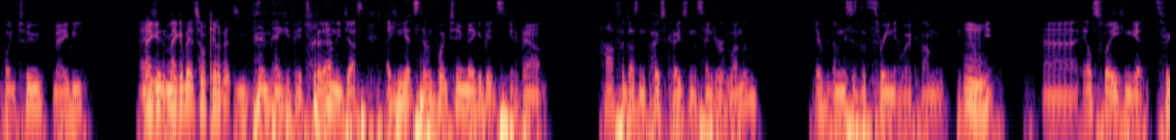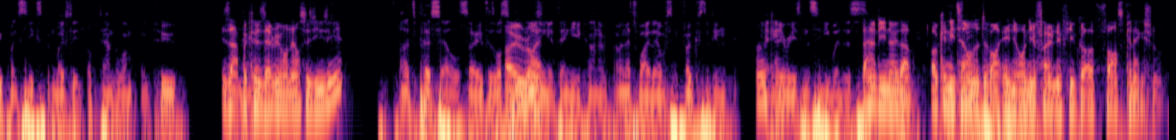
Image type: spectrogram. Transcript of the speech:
7.2, maybe. Uh, you can- megabits or kilobits? megabits, but only just. Like, you can get 7.2 megabits in about half a dozen postcodes in the centre of London. Every, I mean, this is the three network that I'm thinking Hmm. of here. Uh, elsewhere, you can get 3.6, but mostly it drops down to 1.2. Is that because everyone else is using it? Oh, that's per cell. So if there's lots of Oh, people right. using it, then you kind of. I mean, that's why they obviously focused it in Okay. areas in the city where there's. So how do you know that? Oh, can you tell on the device in, on your phone if you've got a fast connection or not?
